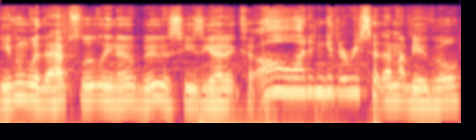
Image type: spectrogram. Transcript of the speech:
Even with absolutely no boost, he's got it. Oh, I didn't get a reset. That might be a goal.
